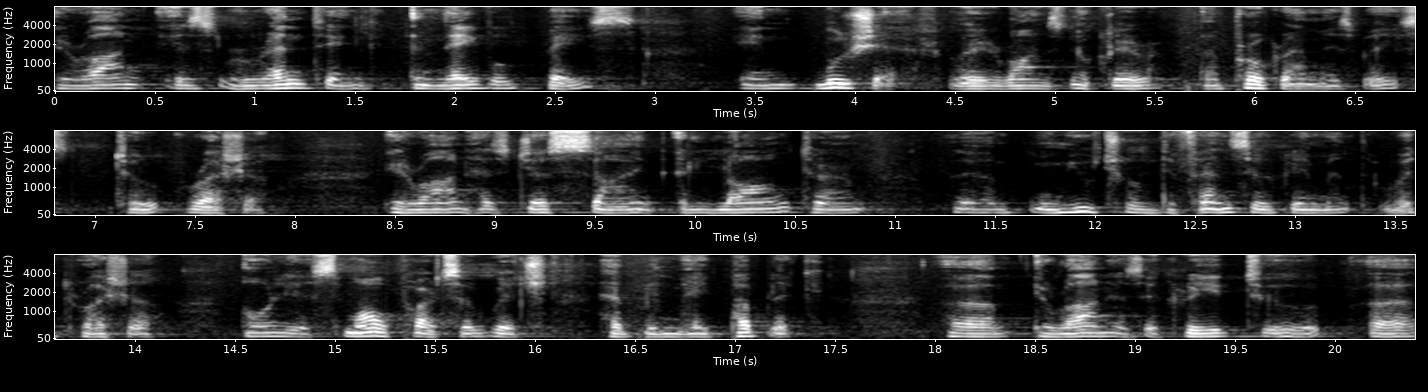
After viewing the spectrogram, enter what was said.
Iran is renting a naval base in Bushehr, where Iran's nuclear uh, program is based, to Russia. Iran has just signed a long-term uh, mutual defense agreement with Russia, only a small parts of which have been made public. uh, Iran has agreed to uh,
